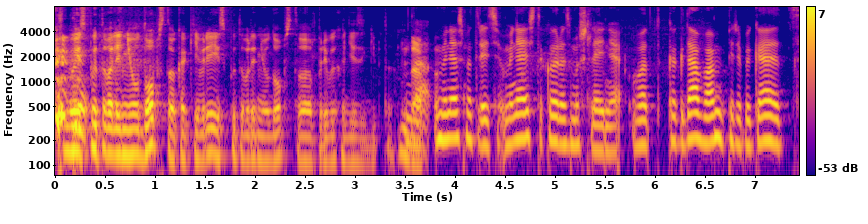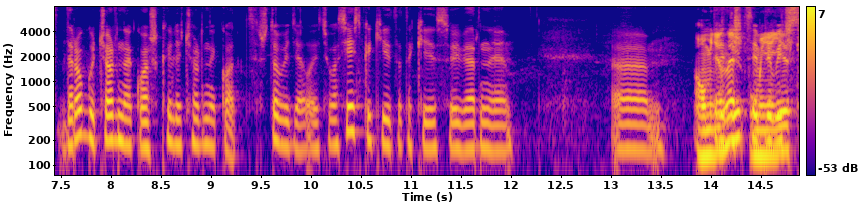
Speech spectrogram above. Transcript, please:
Вы испытывали неудобства, как евреи испытывали неудобства при выходе из Египта. Да. Да, у меня, смотрите, у меня есть такое размышление. Вот когда вам перебегает дорогу черная кошка или черный кот, что вы делаете? У вас есть какие-то такие суеверные... эм, А у меня, знаешь, у меня есть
